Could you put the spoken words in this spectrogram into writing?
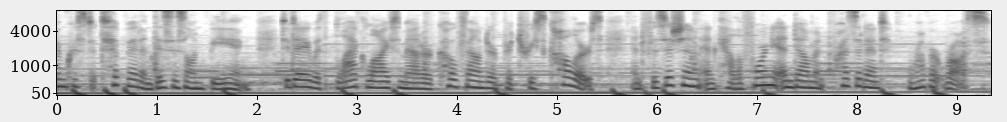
I'm Krista Tippett, and this is On Being. Today, with Black Lives Matter co founder Patrisse Cullors and physician and California Endowment president Robert Ross.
